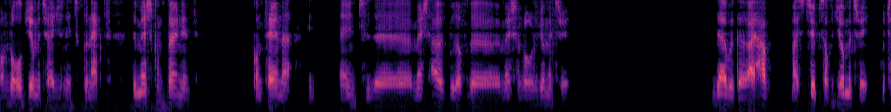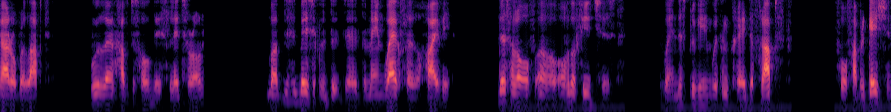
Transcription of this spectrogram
unrolled geometry, I just need to connect the mesh component container in, into the mesh output of the mesh unrolled geometry. There we go, I have my strips of geometry which are overlapped We'll learn how to solve this later on. But this is basically the, the, the main workflow of Ivy. There's a lot of uh, other features where in this plugin we can create the flaps for fabrication.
